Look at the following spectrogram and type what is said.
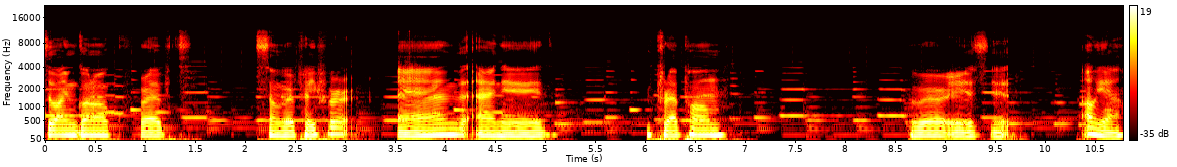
So I'm gonna craft some wallpaper, and I need prep home. Where is it? Oh yeah,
